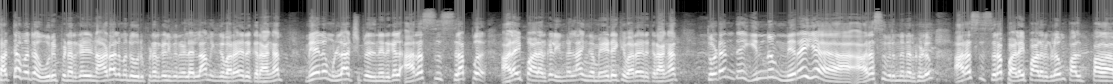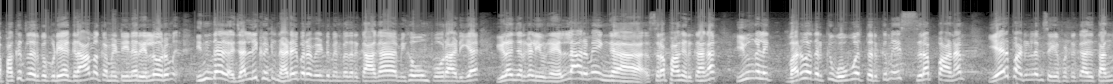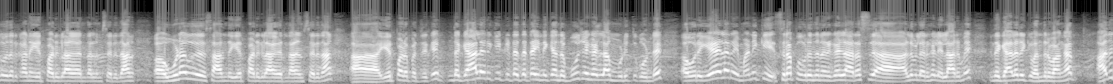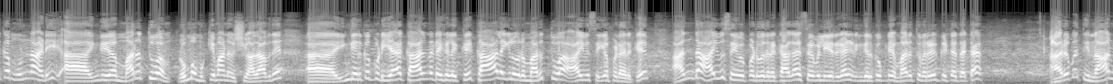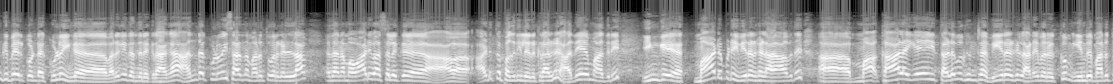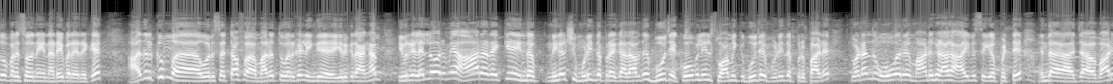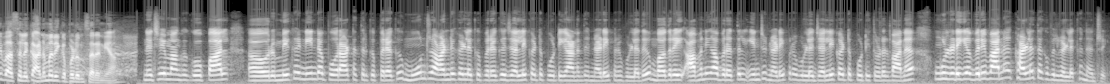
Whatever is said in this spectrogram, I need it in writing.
சட்டமன்ற உறுப்பினர்கள் நாடாளுமன்ற உறுப்பினர்கள் இவர்கள் எல்லாம் இங்க வர இருக்கிறாங்க. மேலும் உள்ளாட்சி பிரதிநிதிகள் அரசு சிறப்பு அழைப்பாளர்கள் இவங்கெல்லாம் இங்க மேடைக்கு வர இருக்கிறாங்க. தொடர்ந்து இன்னும் நிறைய அரசு விருந்தினர்களும் அரசு சிறப்பு அழைப்பாளர்களும் பல் ப- பக்கத்துல இருக்கக்கூடிய கிராம கமிட்டியினர் எல்லோரும் இந்த ஜல்லிக்கட்டு நடைபெற வேண்டும் என்பதற்காக மிகவும் போராடிய இளைஞர்கள் இவங்க எல்லாருமே இங்க சிறப்பாக இருக்காங்க இவங்களுக்கு வருவதற்கு ஒவ்வொருத்தருக்குமே சிறப்பான ஏற்பாடுகளும் செய்யப்பட்டிருக்கு. அது தங்குவதற்கான ஏற்பாடுகளாக இருந்தாலும் சரிதான் உணவு சார்ந்த ஏற்பாடுகளாக இருந்தாலும் சரிதான் ஏற்பாடப்பட்டிருக்கு இந்த கேலரிக்கு கிட்டத்தட்ட இன்னைக்கு அந்த பூஜைகள்லாம் முடித்துக்கொண்டு கொண்டு ஒரு ஏழரை மணிக்கு சிறப்பு விருந்தினர்கள் அரசு அலுவலர்கள் எல்லாருமே இந்த கேலரிக்கு வந்துருவாங்க. அதுக்கு முன்னாடி அஹ், இங்கு மருத்துவம் ரொம்ப முக்கியமான விஷயம். அதாவது இங்க இருக்கக்கூடிய கால்நடைகளுக்கு காலையில் ஒரு மருத்துவ ஆய்வு செய்யப்பட இருக்கு. அந்த ஆய்வு செய்யப்படுவதற்காக செவிலியர்கள் இங்க இருக்கக்கூடிய மருத்துவர்கள் கிட்டத்தட்ட அறுபத்தி நான்கு பேர் கொண்ட குழு இங்க வருகை தந்திருக்கிறாங்க. அந்த குழுவை சார்ந்த மருத்துவர்கள் எல்லாம் இந்த நம்ம வாடிவாசலுக்கு அடுத்த பகுதியில் இருக்கிறார்கள். அதே மாதிரி இங்கே மாடுபிடி வீரர்கள் அதாவது காளையை தழுவுகின்ற வீரர்கள் அனைவருக்கும் இன்று மருத்துவ பரிசோதனை நடைபெற இருக்கு. அதற்கும் ஒரு செட் ஆஃப் மருத்துவர்கள் இங்கு இருக்கிறாங்க. இவர்கள் எல்லோருமே ஆறரைக்கு இந்த நிகழ்ச்சி முடிந்த பிறகு அதாவது பூஜை கோவிலில் சுவாமிக்கு பூஜை முடிந்த பிற்பாடு தொடர்ந்து ஒவ்வொரு மாடுகளாக ஆய்வு செய்யப்பட்டு இந்த வாடிவாசலுக்கு அனுமதிக்கப்படும் சரண்யா. நிச்சயமாக கோபால் அஹ், ஒரு மிக நீண்ட போராட்டத்திற்கு பிறகு மூன்று ஆண்டுகளுக்கு பிறகு ஜல்லிக்கட்டு போட்டியானது நடைபெறவுள்ளது. மதுரை அவனியாபுரத்தில் இன்று நடைபெறவுள்ள ஜல்லிக்கட்டு போட்டி தொடர்பான உங்களுடைய விரிவான கள்ள தகவல்களுக்கு நன்றி.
